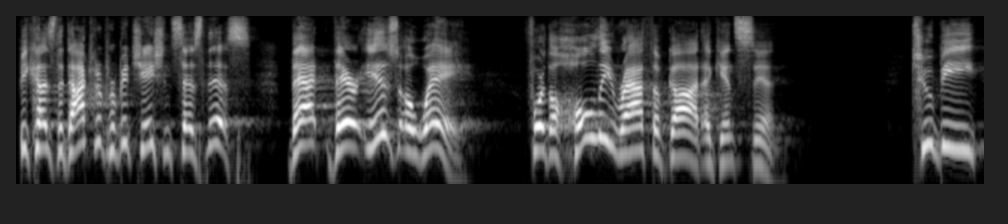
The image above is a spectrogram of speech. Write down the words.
Because the doctrine of propitiation says this that there is a way for the holy wrath of God against sin to be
